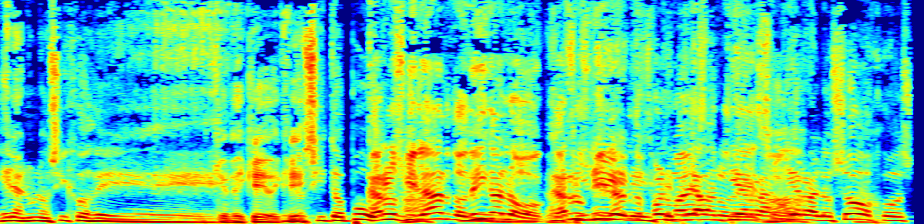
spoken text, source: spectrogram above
Eran unos hijos de. ¿Que de qué, de qué? Carlos Vilardo, Eh, dígalo. Carlos alfileres, Vilardo fue el maestro de tierra, eso. tierra a los ojos.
